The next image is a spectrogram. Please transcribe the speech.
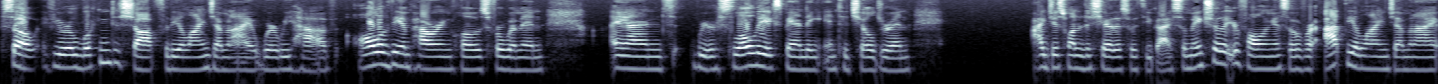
So, if you're looking to shop for the Aligned Gemini, where we have all of the empowering clothes for women, and we're slowly expanding into children. I just wanted to share this with you guys. So make sure that you're following us over at The Aligned Gemini,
